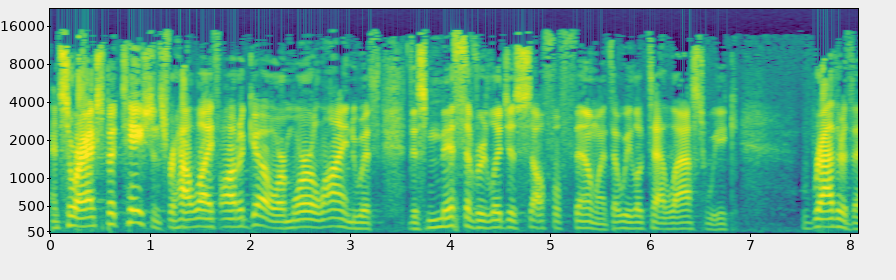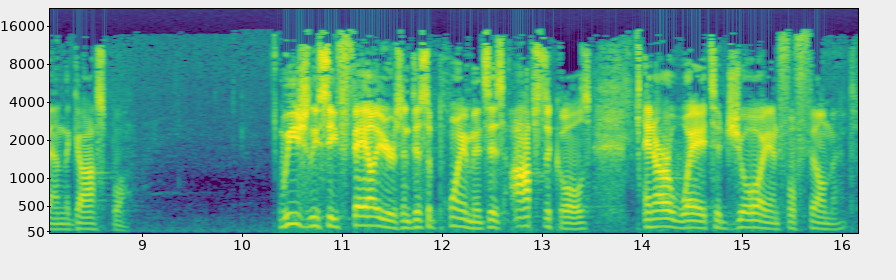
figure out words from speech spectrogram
And so our expectations for how life ought to go are more aligned with this myth of religious self fulfillment that we looked at last week rather than the gospel. We usually see failures and disappointments as obstacles in our way to joy and fulfillment.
